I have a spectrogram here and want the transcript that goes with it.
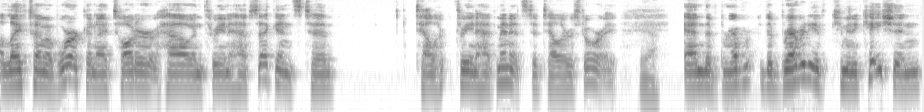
a, lifetime of work and I taught her how in three and a half seconds to tell her three and a half minutes to tell her story. Yeah. And the brev- the brevity of communication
